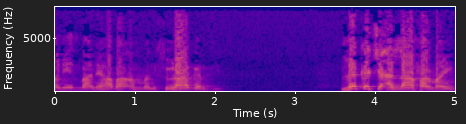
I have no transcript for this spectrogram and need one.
په نسبانه هبا منصورا ګرځي لکه چې الله فرمایي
